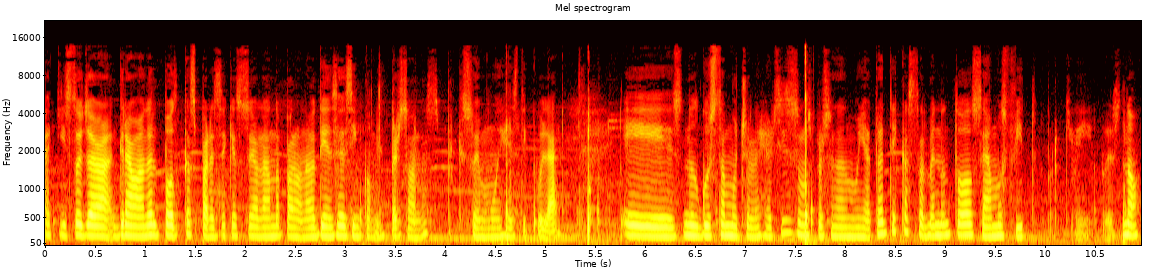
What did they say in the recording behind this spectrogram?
Aquí estoy ya grabando el podcast, parece que estoy hablando para una audiencia de 5.000 personas, porque soy muy gesticular. nos gusta mucho el ejercicio, somos personas muy atléticas, tal vez no todos seamos fit, porque pues no,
